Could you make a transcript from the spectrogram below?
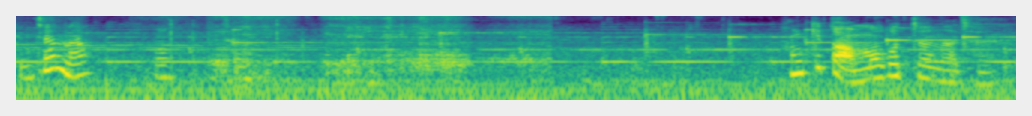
괜찮아? 응, 괜찮아. 한 끼도 안 먹었잖아, 잘.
